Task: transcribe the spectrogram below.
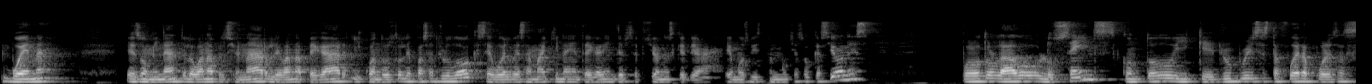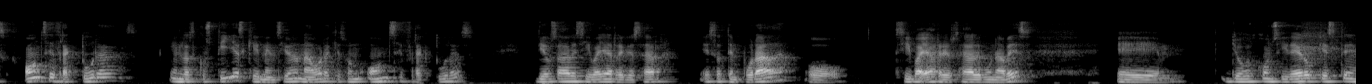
buena. es dominante, lo van a presionar, le van a pegar y cuando esto le pasa a Drew Locke se vuelve esa máquina de entregar intercepciones que ya hemos visto en muchas ocasiones. Por otro lado, los Saints, con todo y que Drew Brees está fuera por esas 11 fracturas en las costillas que mencionan ahora, que son 11 fracturas. Dios sabe si vaya a regresar esa temporada o si vaya a regresar alguna vez. Eh, yo considero que este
